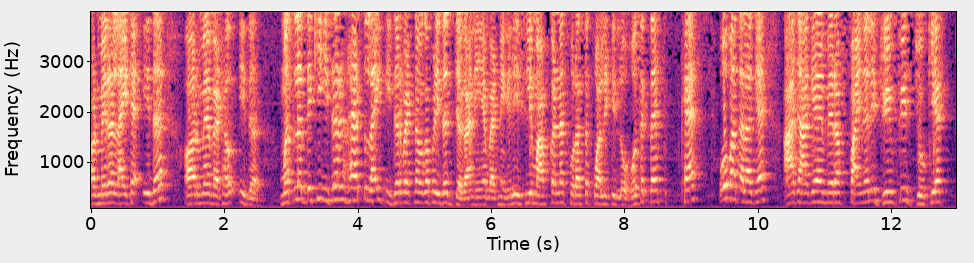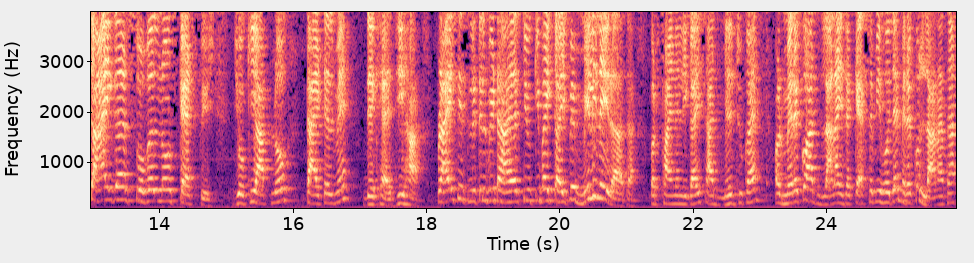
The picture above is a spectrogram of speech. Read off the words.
और मेरा लाइट है इधर, और मैं बैठा हूँ इधर। मतलब देखिए, इधर है तो लाइट इधर बैठना होगा, पर इधर जगह नहीं है बैठने के लिए, इसलिए माफ़ करना, थोड़ा सा क्वालिटी लो हो सकता है। खैर वो बात अलग है। आज आ गया है मेरा फाइनली ड्रीम फ़िश जो कि है टाइगर सोवल नोस कैट फ़िश जो कि आप लोग टाइटल में देखा है। जी हाँ price is little bit higher क्योंकि भाई कहीं पे मिल ही नहीं रहा था। पर फाइनली गाइस आज मिल चुका है और मेरे को आज लाना ही था। कैसे भी हो जाए, मेरे को लाना था।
